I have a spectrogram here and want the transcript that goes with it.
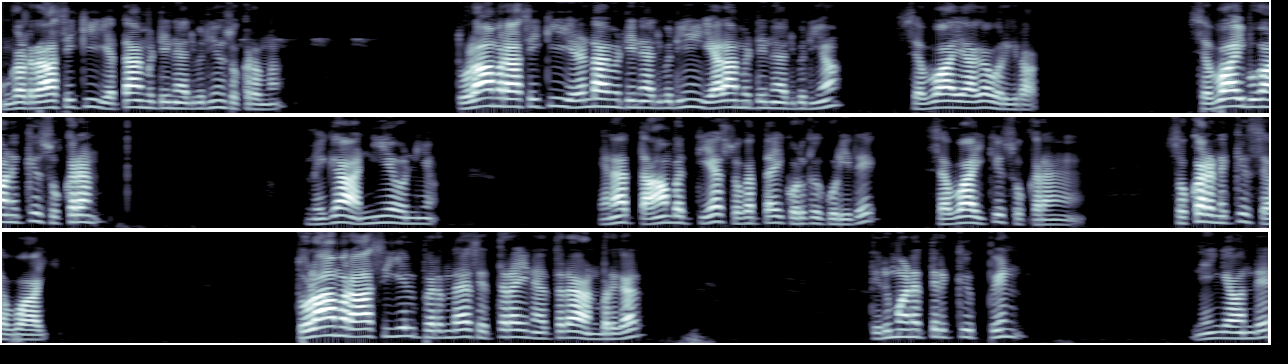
உங்கள் ராசிக்கு எட்டாம் வீட்டின் அதிபதியும் சுக்கரன் தான். துலாம் ராசிக்கு இரண்டாம் வீட்டின் அதிபதியும் ஏழாம் வீட்டின் அதிபதியும் செவ்வாயாக வருகிறார். செவ்வாய் புகானுக்கு சுக்கரன் மிக அந்நிய வன்னியம். ஏன்னா தாம்பத்திய சுகத்தை கொடுக்கக்கூடியது செவ்வாய்க்கு சுக்கரன். சுக்கரனுக்கு செவ்வாய். துலாம் ராசியில் பிறந்த சித்திரை நத்திர அன்பர்கள் திருமணத்திற்கு பின் நீங்கள் வந்து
